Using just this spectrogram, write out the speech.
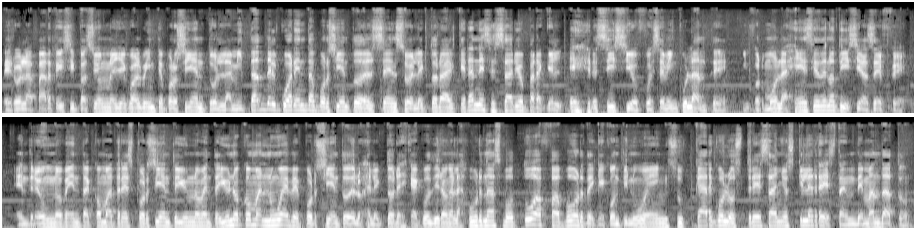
pero la participación no llegó al 20%, la mitad del 40% del censo electoral que era necesario para que el ejercicio fuese vinculante, informó la agencia de noticias EFE. Entre un 90,3% y un 91,9% de los electores que acudieron a las urnas votó a favor de que continúe en su cargo los tres años que le restan de mandato,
